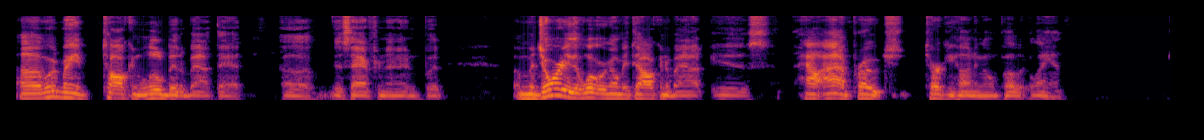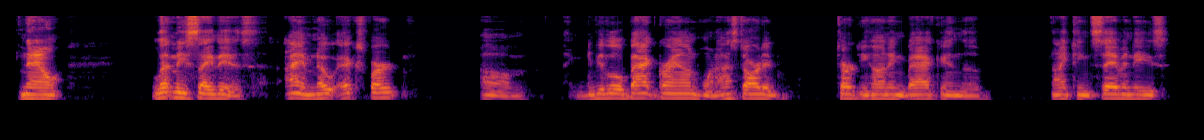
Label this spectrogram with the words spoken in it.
uh, we're to be talking a little bit about that uh, this afternoon, but a majority of what we're going to be talking about is how I approach turkey hunting on public land. Now, let me say this I am no expert. Um, give you a little background. When I started turkey hunting back in the 1970s,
